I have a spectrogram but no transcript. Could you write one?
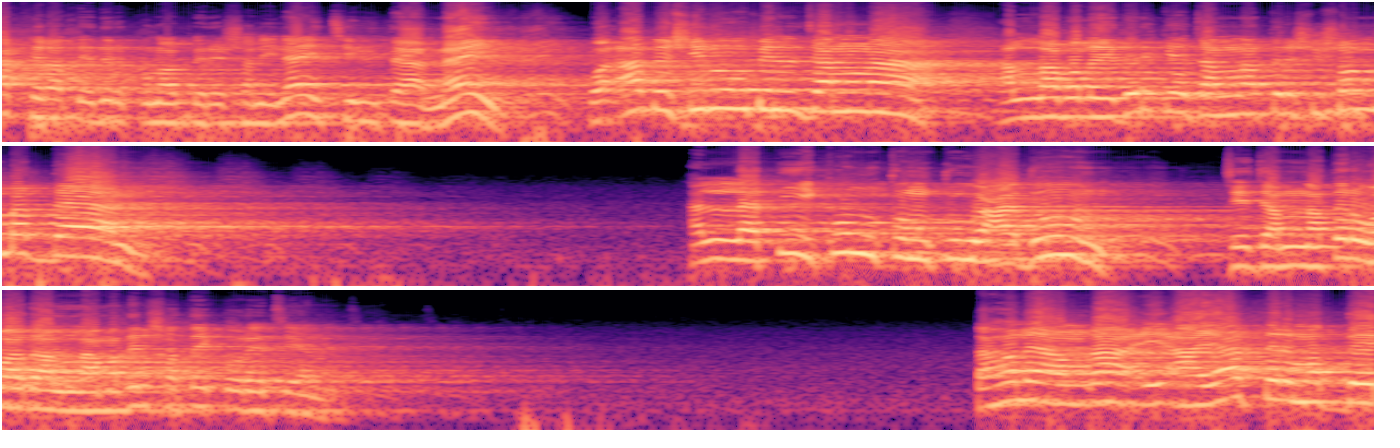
আখেরাতে এদের কোনো পেরেশানি নাই, চিন্তা নাই। ও জান্নাহ, আল্লাহ বলে এদেরকে জান্নাতের সুসংবাদ দেন। আল্লাতি কুনতুম তুআদুন, যে জান্নাতের ওয়াদা আল্লাহ আমাদের সাথে করেছেন। তাহলে আমরা এই আয়াতের মধ্যে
